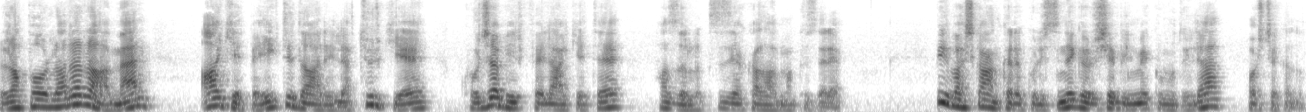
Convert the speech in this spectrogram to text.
raporlara rağmen AKP iktidarıyla Türkiye koca bir felakete hazırlıksız yakalanmak üzere. Bir başka Ankara kulisinde görüşebilmek umuduyla hoşçakalın.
